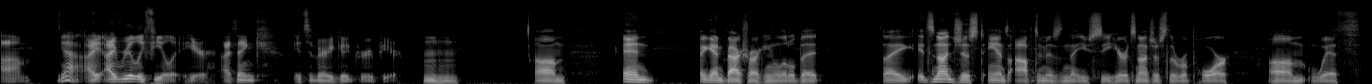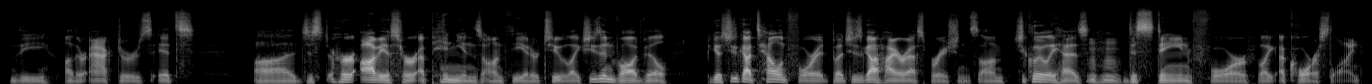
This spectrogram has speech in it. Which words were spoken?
um, yeah, I, I really feel it here. I think it's a very good group here. hmm Um, and again, backtracking a little bit, like it's not just Anne's optimism that you see here. It's not just the rapport um with the other actors. It's uh just her obvious her opinions on theater too. Like she's in vaudeville because she's got talent for it, but she's got higher aspirations. Um, she clearly has Mm-hmm. disdain for like a chorus line.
